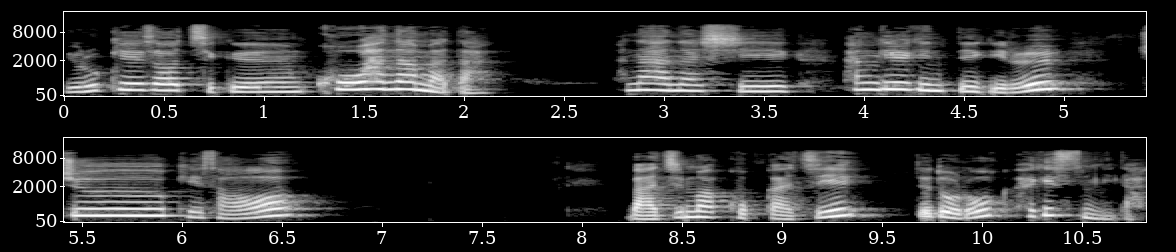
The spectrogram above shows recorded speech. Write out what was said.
이렇게 해서 지금 코 하나마다 하나하나씩 한길긴뜨기를 쭉 해서 마지막 코까지 뜨도록 하겠습니다.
